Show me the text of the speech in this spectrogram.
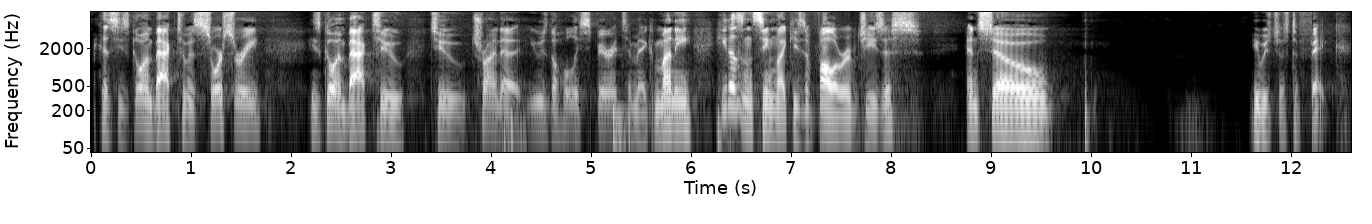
because he's going back to his sorcery." He's going back to, to trying to use the Holy Spirit to make money. He doesn't seem like he's a follower of Jesus. And so he was just a fake,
